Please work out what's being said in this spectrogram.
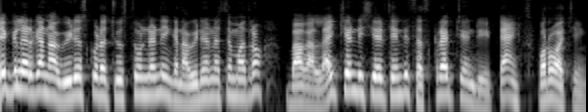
రెగ్యులర్గా నా వీడియోస్ కూడా చూస్తూ ఉండండి. ఇంకా నా వీడియో నచ్చితే మాత్రం బాగా లైక్ చేయండి షేర్ చేయండి సబ్స్క్రైబ్ చేయండి. థ్యాంక్స్ ఫర్ వాచింగ్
